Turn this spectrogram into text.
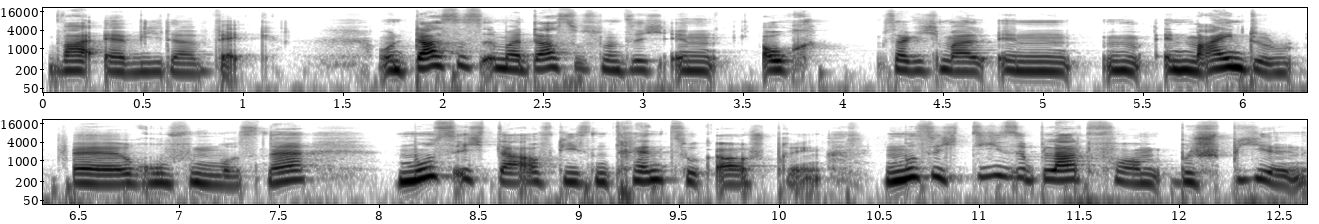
war er wieder weg. Und das ist immer das, was man sich in auch, sag ich mal, in, in Mind äh, rufen muss, ne? Muss ich da auf diesen Trendzug aufspringen? Muss ich diese Plattform bespielen?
